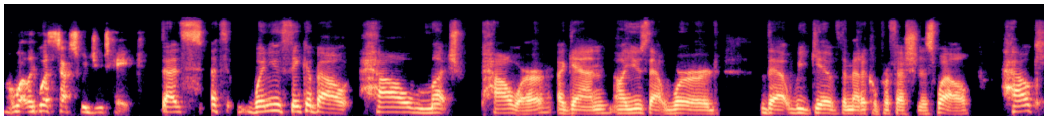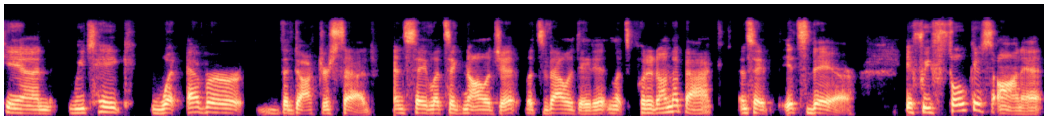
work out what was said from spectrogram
What like what steps would you take? That's, that's when you think about how much power, again, I'll use that word that we give the medical profession as well. How can we take whatever the doctor said and say, let's acknowledge it, let's validate it, and let's put it on the back and say, it's there if we focus on it,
